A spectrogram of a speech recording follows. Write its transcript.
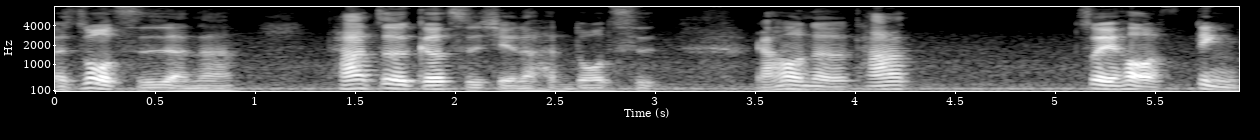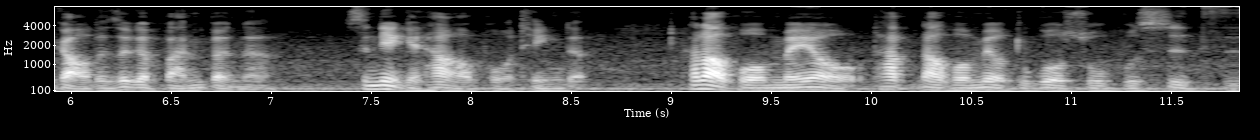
呃，作词人啊，他这个歌词写了很多次，然后呢，他最后定稿的这个版本呢，是念给他老婆听的。他老婆没有，他老婆没有读过书，不识字。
